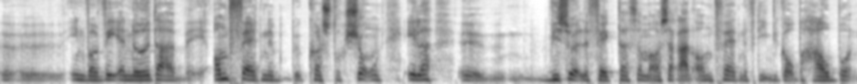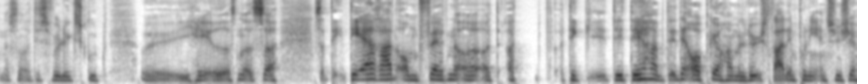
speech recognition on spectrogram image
øh, involverer noget, der er omfattende konstruktion, eller øh, visuelle effekter, som også er ret omfattende, fordi vi går på havbunden og sådan noget. Det er selvfølgelig ikke skudt øh, i havet og sådan noget. Så, så det, det er ret omfattende, og, og, og det, det, det har, det, den opgave har man løst ret imponerende, synes jeg.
